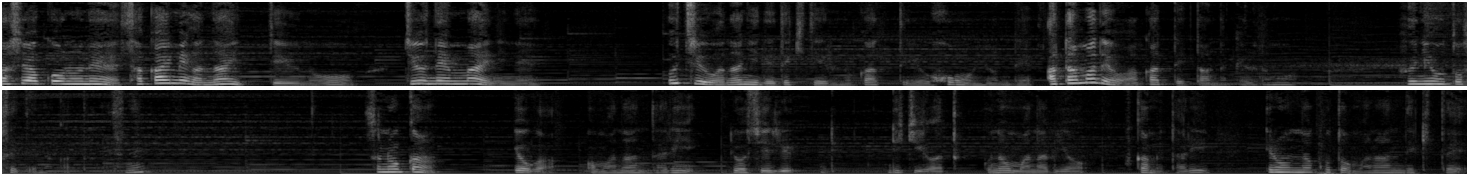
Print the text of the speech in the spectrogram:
私はこのね境目がないっていうのを10年前にね宇宙は何でできているのかっていう本を読んで頭では分かっていたんだけれども腑に落とせてなかったんですね。その間ヨガを学んだり量子力学の学びを深めたりいろんなことを学んできて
